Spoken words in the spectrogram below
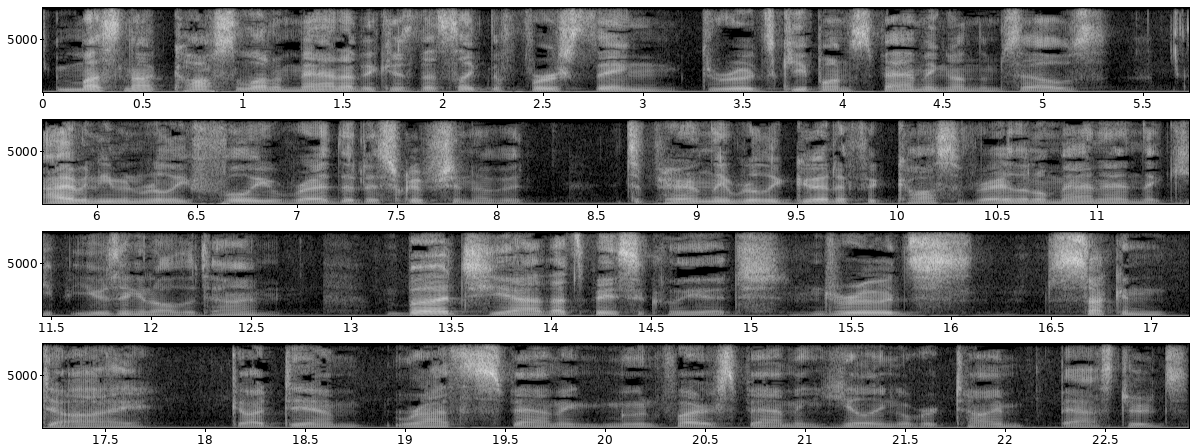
It must not cost a lot of mana because that's like the first thing druids keep on spamming on themselves. I haven't even really fully read the description of it. It's apparently really good if it costs very little mana and they keep using it all the time. But yeah, that's basically it. Druids, Suck and die. Goddamn wrath spamming, moonfire spamming, healing over time bastards.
